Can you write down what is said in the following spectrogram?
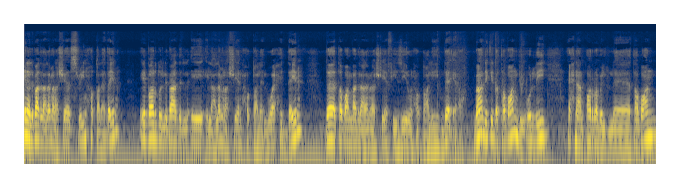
هنا اللي بعد العلامة العشرية 3 نحط عليها دايرة. إيه برضو اللي بعد الايه العلامة العشرية نحط على الواحد دايرة. ده طبعا بعد العلامة العشرية في زيرو نحط عليه دائرة. بعد كده طبعا بيقول لي إحنا هنقرب طبعا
